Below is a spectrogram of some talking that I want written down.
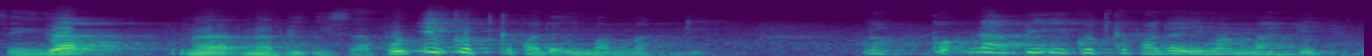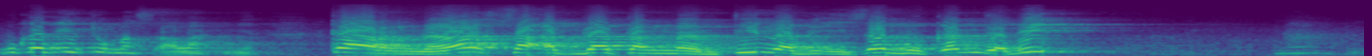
Sehingga nah, Nabi Isa pun ikut kepada Imam Mahdi. Loh, kok Nabi ikut kepada Imam Mahdi? Bukan itu masalahnya. Karena saat datang nanti Nabi Isa bukan jadi Nabi.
